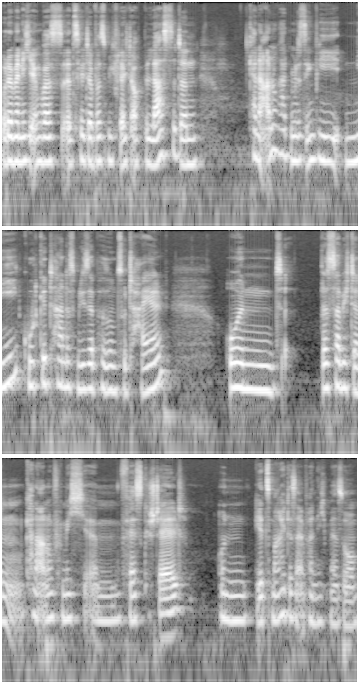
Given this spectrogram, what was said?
Oder wenn ich irgendwas erzählt habe, was mich vielleicht auch belastet, dann keine Ahnung, hat mir das irgendwie nie gut getan, das mit dieser Person zu teilen. Und das habe ich dann, keine Ahnung, für mich ähm, festgestellt. Und jetzt mache ich das einfach nicht mehr so.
